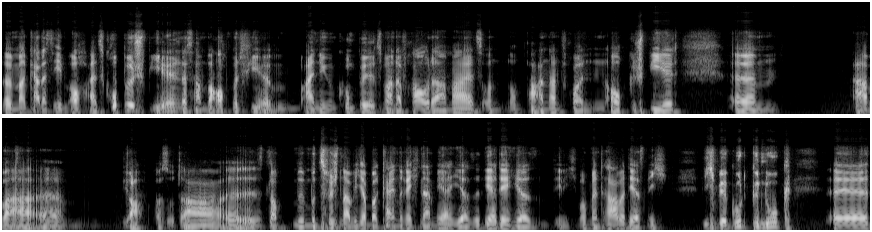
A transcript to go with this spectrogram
äh, man kann das eben auch als Gruppe spielen. Das haben wir auch mit vielen, einigen Kumpels, meiner Frau damals und noch ein paar anderen Freunden auch gespielt. Ähm, aber ähm, ja, also da, äh, ich glaube, inzwischen habe ich aber keinen Rechner mehr hier. Also der, der hier, den ich im Moment habe, der ist nicht, nicht mehr gut genug. Äh,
